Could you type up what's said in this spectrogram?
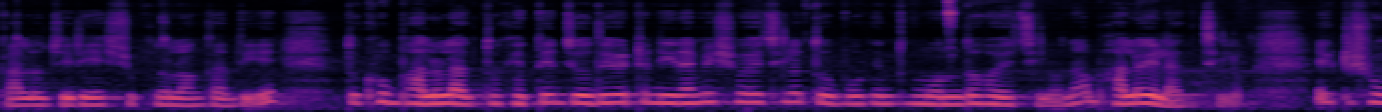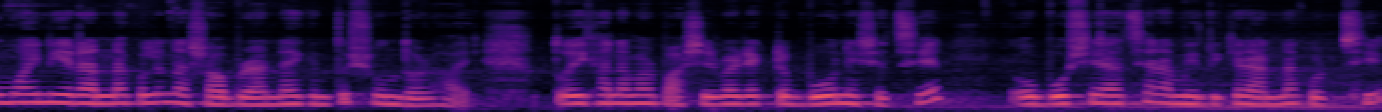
কালো জিরে, শুকনো লঙ্কা দিয়ে। তো খুব ভালো লাগতো খেতে, যদিও এটা নিরামিষ হয়েছিল, তবুও কিন্তু মন্দ হয়েছিল না, ভালোই লাগছিল। একটু সময় নিয়ে রান্না করলে না, সব রান্নাই কিন্তু সুন্দর হয়। তো এখানে আমার পাশের বাড়ির একটা বোন এসেছে, ও বসে আছে আর আমি এদিকে রান্না করছি।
